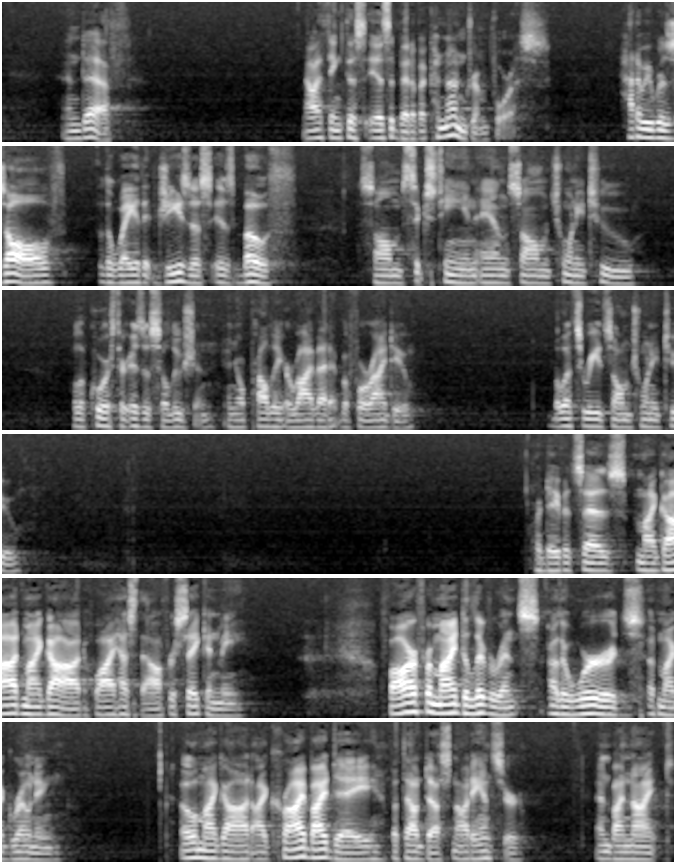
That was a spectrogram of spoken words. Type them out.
and death. Now, I think this is a bit of a conundrum for us. How do we resolve the way that Jesus is both Psalm 16 and Psalm 22? Well, of course, there is a solution, and you'll probably arrive at it before I do. But let's read Psalm 22. Where David says, My God, my God, why hast thou forsaken me? Far from my deliverance are the words of my groaning. O my God, I cry by day, but thou dost not answer, and by night,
